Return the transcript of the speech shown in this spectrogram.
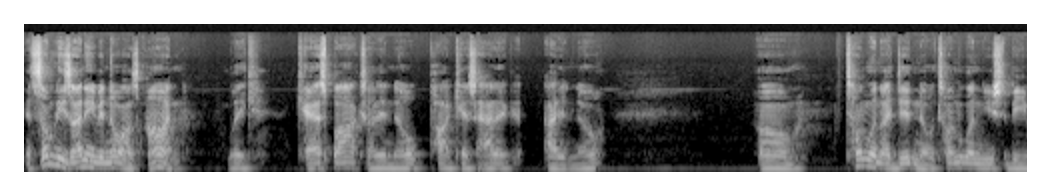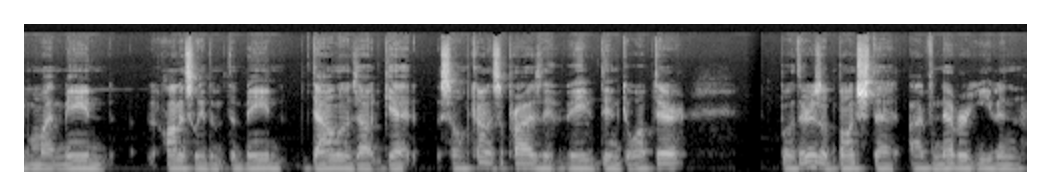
And some of these I didn't even know I was on. Like Castbox, I didn't know. Podcast Addict, I didn't know. Um, I did know. Tunneling used to be my main, honestly, the, the main downloads I would get. So I'm kind of surprised that they didn't go up there. But there's a bunch that I've never even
